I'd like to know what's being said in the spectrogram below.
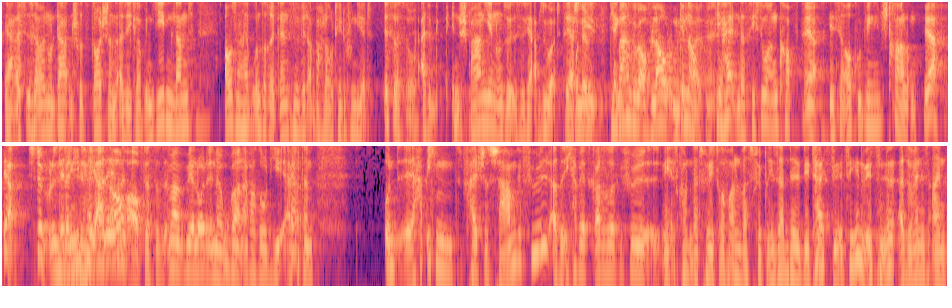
Ja, das ist aber nur Datenschutz Deutschland. Also ich glaube, in jedem Land außerhalb unserer Grenzen wird einfach laut telefoniert. Ist es so? Also in Spanien und so ist es ja absurd. Ja, und stimmt. Die, denken- machen sogar auf laut und Genau, Fall- die halten das sich so an den Kopf. Ja. Ist ja auch gut wegen den Strahlung. Ja, Ja. Stimmt. Und in Deswegen Berlin fällt das auch auf, dass das immer mehr Leute in der U-Bahn einfach so, die einfach Ja. dann Und äh, habe ich ein falsches Schamgefühl? Also ich habe jetzt gerade so das Gefühl, Nee, es kommt natürlich darauf an, was für brisante Details du erzählen willst. Ne? Also wenn es ein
